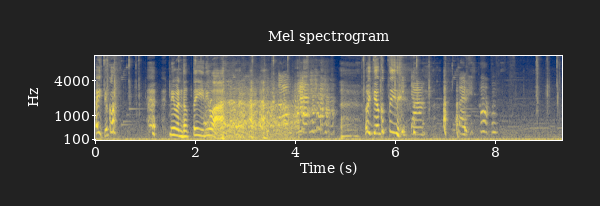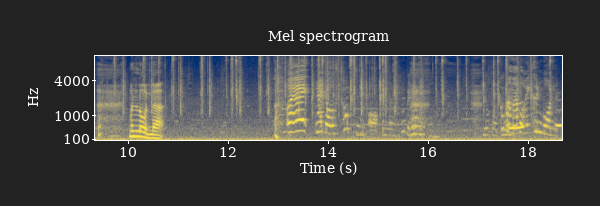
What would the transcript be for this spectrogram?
เฮ้ยเดี๋ยวก่อน นี่มันทั้งตี้นี่หว่าต้องเฮ้ยเดี๋ยวก็ตี ผิดจางไปผิดทาง มันหล่นอะเอ้ยหน้าจอชอบฟูดออกไปเลยไม่เป็นไรผมยกก็มามาบอกให้ขึ้นบนน่ะ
